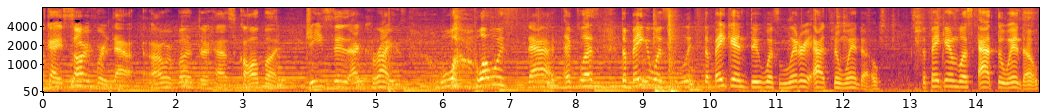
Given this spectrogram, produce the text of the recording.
Okay, sorry for that. Our brother has called, but Jesus and Christ. What, what was that? And plus, the bacon was the bacon dude was literally at the window. The bacon was at the window.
